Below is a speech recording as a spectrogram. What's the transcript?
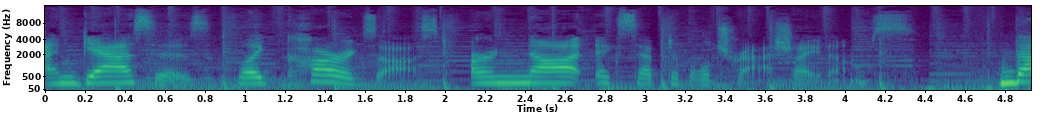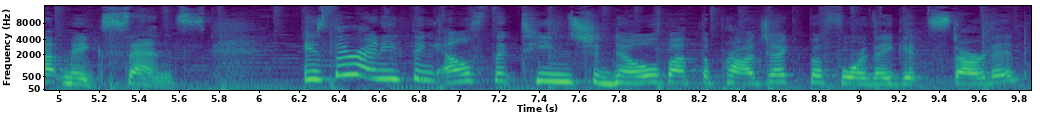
and gases, like car exhaust, are not acceptable trash items. That makes sense. Is there anything else that teams should know about the project before they get started?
